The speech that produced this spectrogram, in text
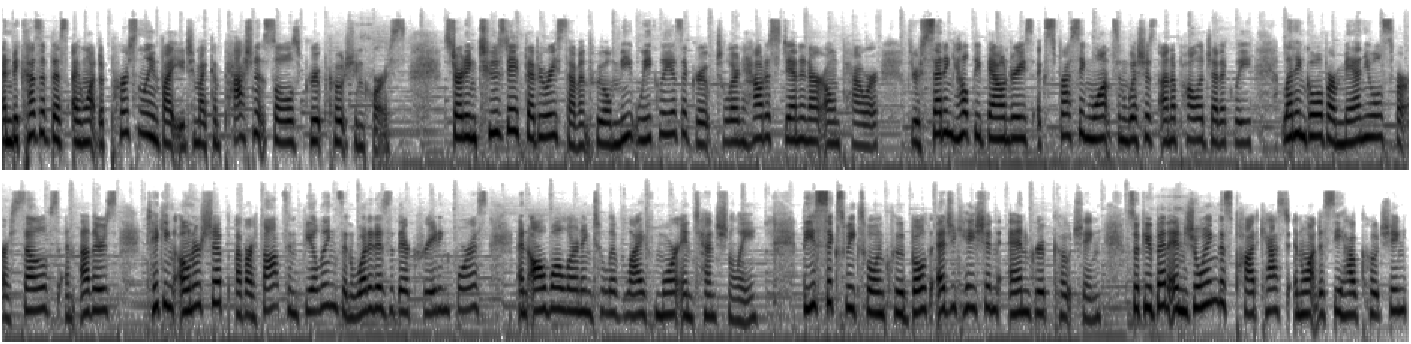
And because of this, I want to personally invite you to my Compassionate Souls group coaching course. Starting Tuesday, February 7th, we will meet weekly as a group to learn how to stand in our own power through setting healthy boundaries, expressing wants and wishes unapologetically, letting go of our manuals for ourselves and others, taking ownership of our thoughts and feelings and what it is that they're creating for us, and all while learning to live life more intentionally. These six weeks will include both education and group coaching. So if you've been enjoying this podcast and want to see how coaching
